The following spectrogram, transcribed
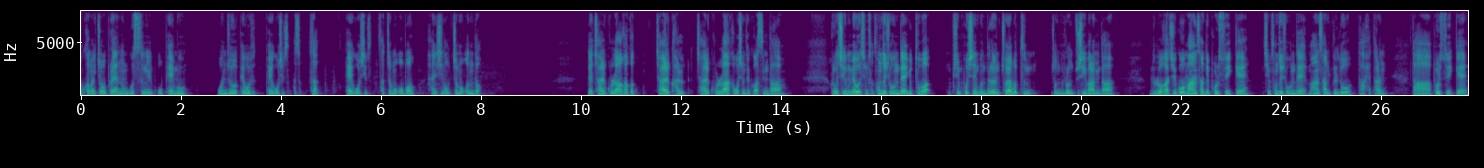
요코하마 2.5 프렌, 농구 승일 5패 무. 원주 150, 154, 154.5 오버, 한신 5.5 언더. 네, 잘 골라가, 잘, 갈, 잘 골라 가보시면 될 것 같습니다. 그리고 지금 매우 성적이 좋은데 유튜브 지금 보시는 분들은 좋아요 버튼 좀 눌러주시기 바랍니다. 눌러가지고 많은 사람들이 볼 수 있게 지금 성적이 좋은데 많은 사람들도 다 해- 다른 다 볼 수 있게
